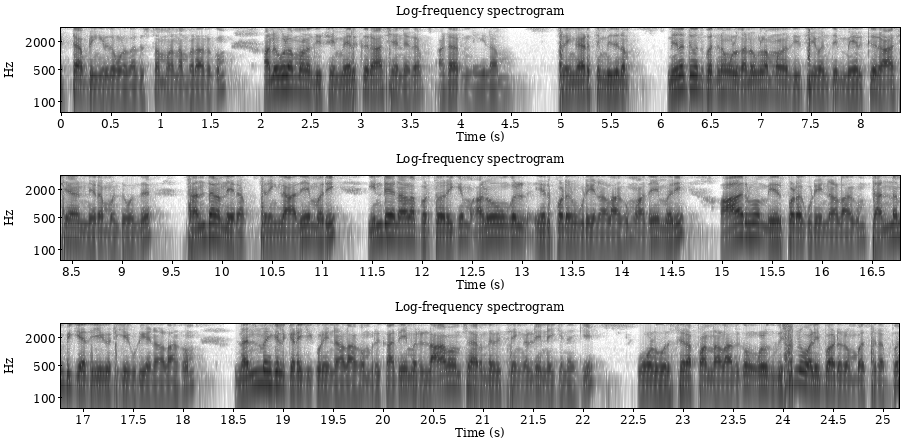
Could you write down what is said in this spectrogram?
எட்டு அப்படிங்கிறது உங்களுக்கு அதிர்ஷ்டமான நம்பராக இருக்கும். அனுகூலமான திசை மேற்கு ராசிய நிறம் அடர் நீளம் சரிங்களா? அடுத்து மிதுனம். மிதனத்துக்கு வந்து பார்த்திங்கன்னா உங்களுக்கு அனுகூலமான திசை வந்து மேற்கு ராசியான நிறம் வந்து வந்து சந்தன நிறம். சரிங்களா? அதே மாதிரி இன்றைய நாளை பொறுத்த வரைக்கும் அனுபவங்கள் ஏற்படக்கூடிய நாளாகும் அதே மாதிரி ஆர்வம் ஏற்படக்கூடிய நாளாகும் தன்னம்பிக்கை அதிகரிக்கக்கூடிய நாளாகும் நன்மைகள் கிடைக்கக்கூடிய நாளாகவும் இருக்குது அதே மாதிரி லாபம் சார்ந்த விஷயங்கள் இன்றைக்கி இன்றைக்கி உங்களுக்கு ஒரு சிறப்பான நாளாக இருக்கும் உங்களுக்கு விஷ்ணு வழிபாடு ரொம்ப சிறப்பு.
